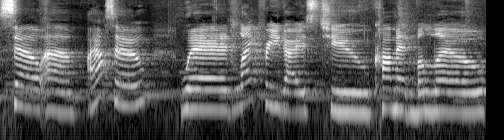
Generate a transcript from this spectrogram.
So, um, I also would like for you guys to comment below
